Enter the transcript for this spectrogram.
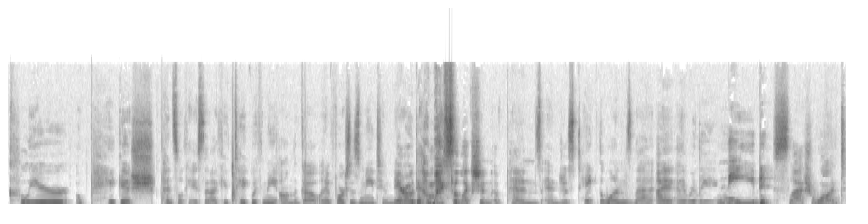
clear, opaquish pencil case that I could take with me on the go. And it forces me to narrow down my selection of pens and just take the ones that I, I really need slash want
